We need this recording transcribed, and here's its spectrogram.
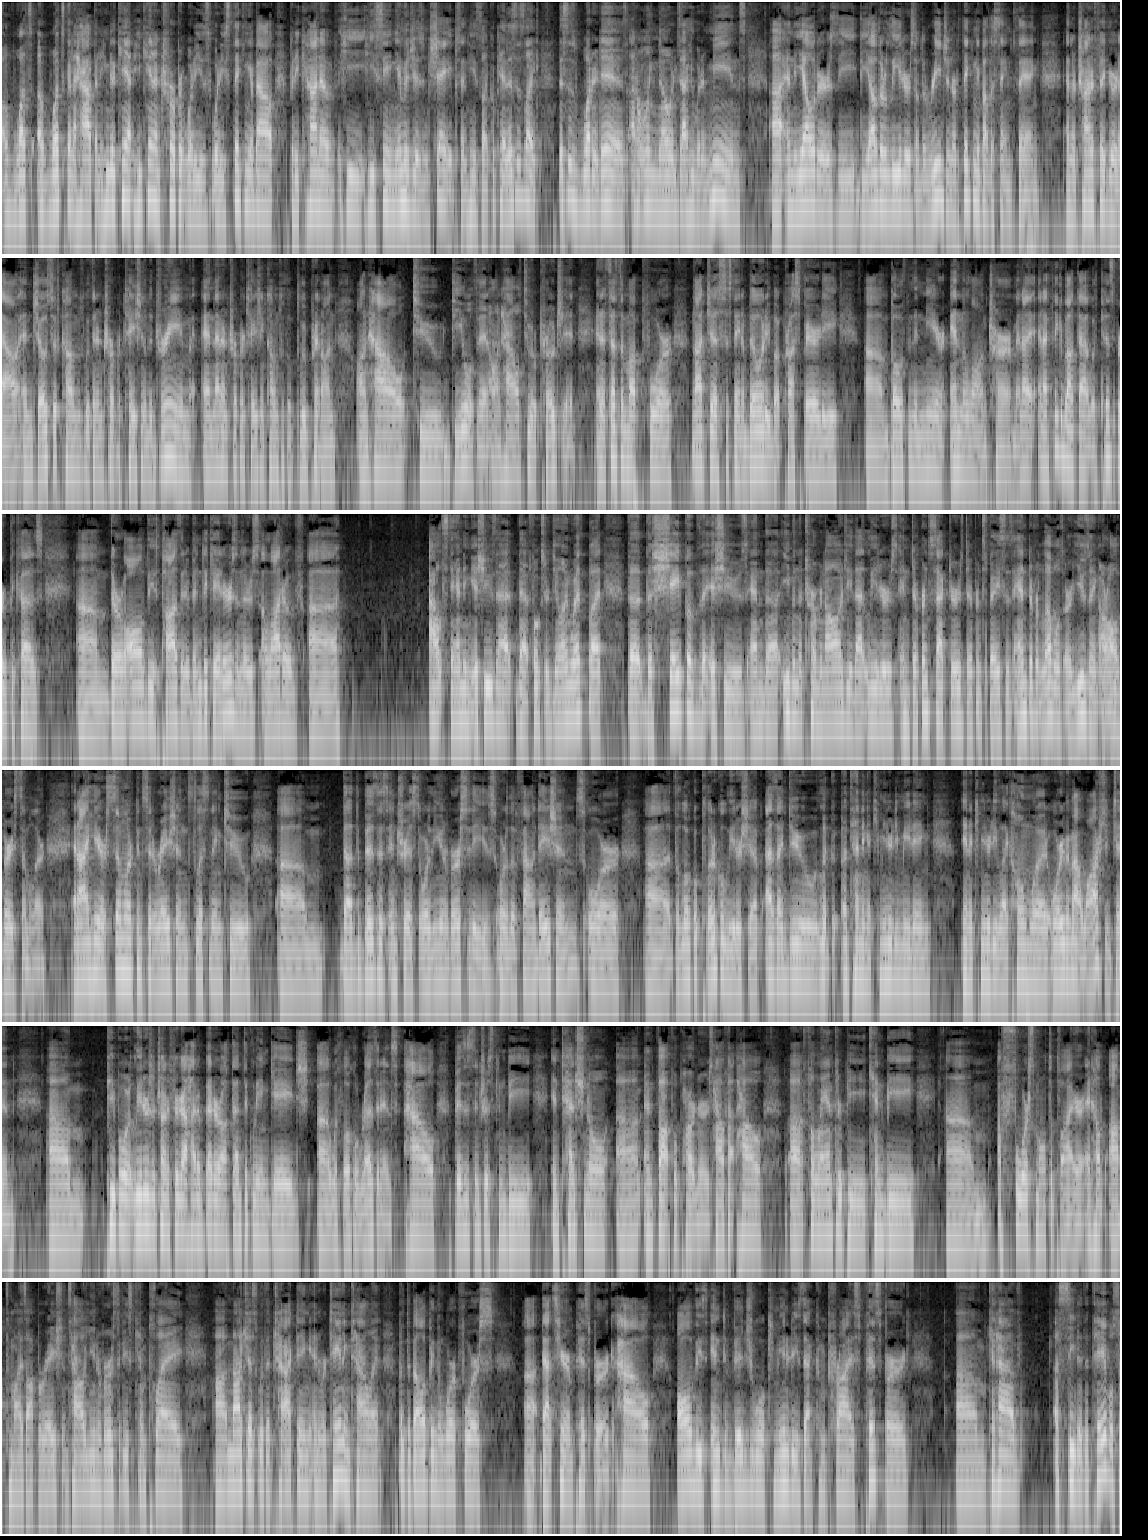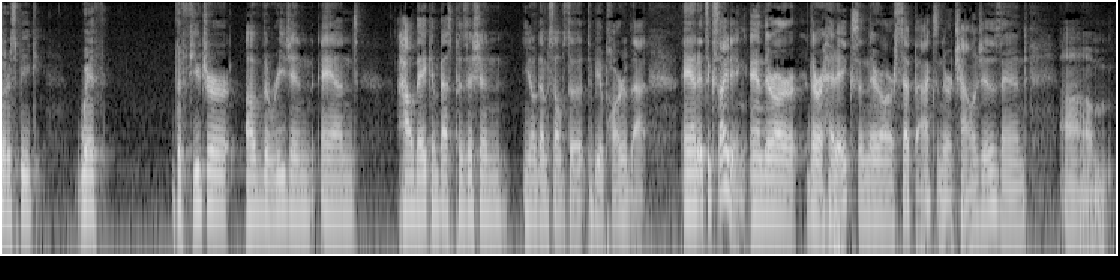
of what's of what's going to happen. He can't he can't interpret what he's what he's thinking about, but he kind of he he's seeing images and shapes, and he's like, okay, this is like this is what it is. I don't really know exactly what it means. Uh, and the elders, the the other leaders of the region, are thinking about the same thing, and they're trying to figure it out. And Joseph comes with an interpretation of the dream, and that interpretation comes with a blueprint on on how to deal with it, on how to approach it, and it sets them up for not just sustainability but prosperity um, both in the near and the long term. And I and I think about that with Pittsburgh because um, there are all these positive indicators, and there's a lot of uh, outstanding issues that that folks are dealing with but the the shape of the issues and the even the terminology that leaders in different sectors different spaces and different levels are using are all very similar and i hear similar considerations listening to um, the, the business interests or the universities or the foundations or uh, the local political leadership as I do like, attending a community meeting in a community like Homewood or even Mount Washington. Um, people leaders are trying to figure out how to better authentically engage uh, with local residents how business interests can be intentional uh, and thoughtful partners how how uh, philanthropy can be um, a force multiplier and help optimize operations how universities can play uh, not just with attracting and retaining talent, but developing the workforce uh, that's here in Pittsburgh. How all of these individual communities that comprise Pittsburgh um, can have a seat at the table, so to speak, with the future of the region and how they can best position you know themselves to, to be a part of that and it's exciting and there are there are headaches and there are setbacks and there are challenges and um,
